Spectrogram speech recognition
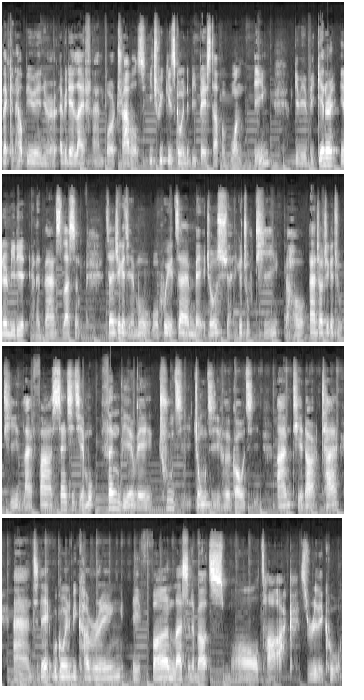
that can help you in your everyday life and or travels. Each week is going to be based off of one theme. I'll give you a beginner, intermediate, and advanced lesson. 在这个节目，我会在每周选一个主题，然后按照这个主题来发三期节目，分别为初级、中级和高级。I'm 铁蛋儿 Tai. And today we're going to be covering a fun lesson about small talk. It's really cool.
